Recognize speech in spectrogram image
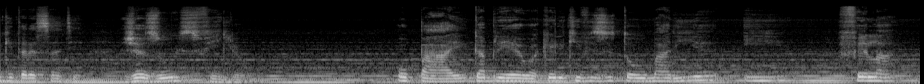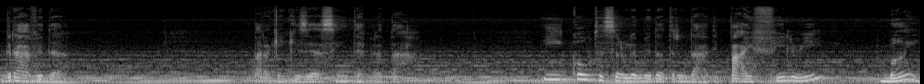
que interessante, Jesus Filho o pai Gabriel, aquele que visitou Maria e fê-la grávida, para quem quiser assim interpretar. E qual o terceiro elemento da Trindade? Pai, Filho e Mãe.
